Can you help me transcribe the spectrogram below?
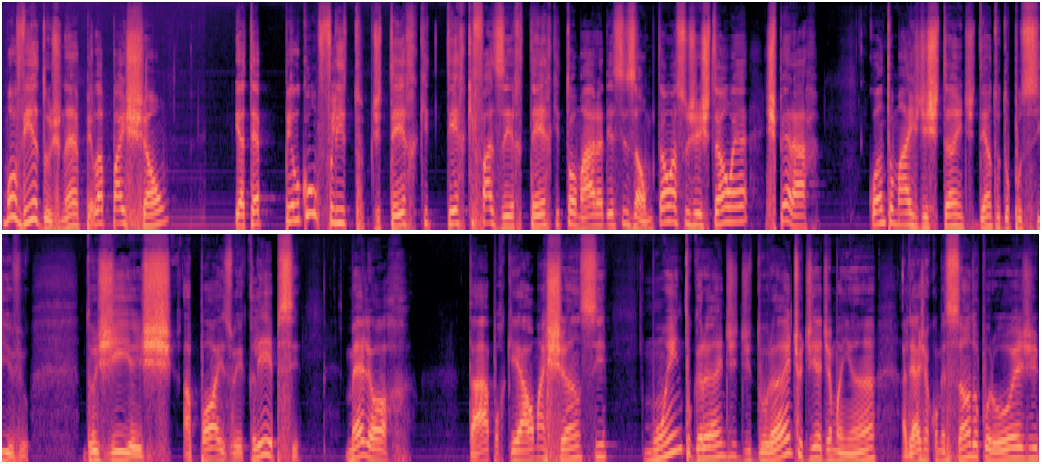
movidos, né, pela paixão e até pelo conflito de ter que ter que fazer, ter que tomar a decisão. Então a sugestão é esperar. Quanto mais distante dentro do possível dos dias após o eclipse, melhor, tá? Porque há uma chance muito grande de durante o dia de amanhã, aliás, já começando por hoje,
